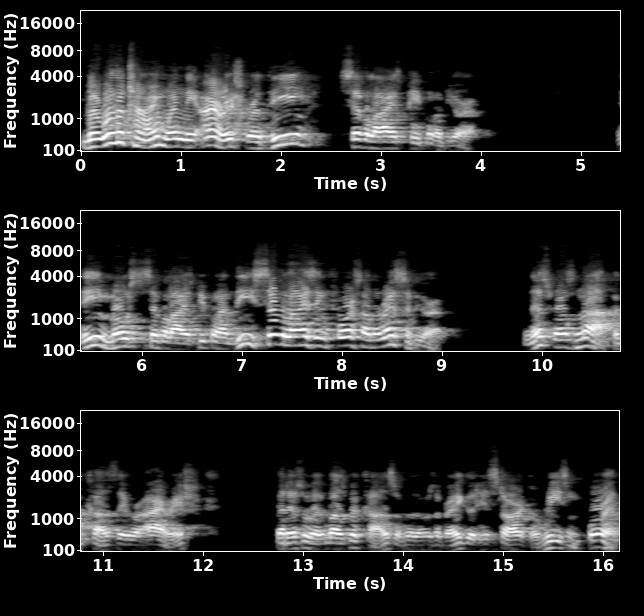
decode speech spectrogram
there was a time when the Irish were the civilized people of Europe. The most civilized people and the civilizing force on the rest of Europe. And this was not because they were Irish, but as it was because there was a very good historical reason for it.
